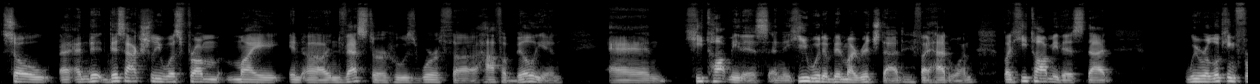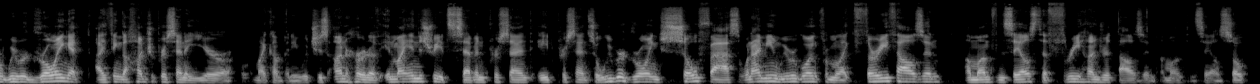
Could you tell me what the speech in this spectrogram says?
So, and th- this actually was from my in, uh, investor who's worth uh, half a billion. And he taught me this, and he would have been my rich dad if I had one. But he taught me this that we were looking for we were growing at i think 100% a year my company which is unheard of. In my industry it's 7% 8% so we were growing so fast. When i mean we were going from like 30000 a month in sales to 300000 a month in sales. So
